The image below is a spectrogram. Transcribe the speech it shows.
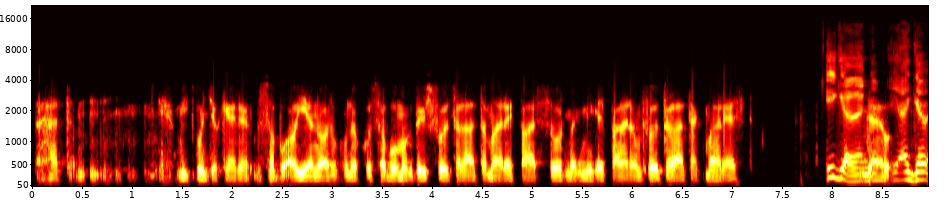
Hát mit mondjak erre, Szabó, ilyen akkor Szabó Magda is föltalálta már egy párszor, meg még egy páran föltalálták már ezt, Igen, engem, engem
